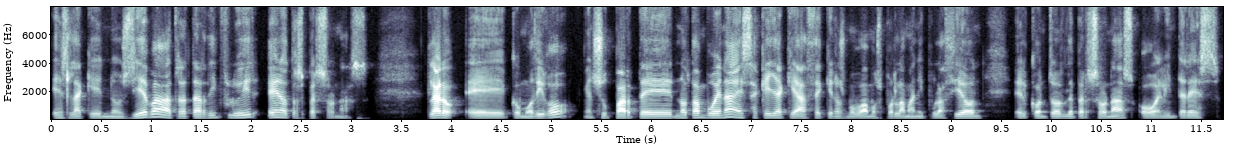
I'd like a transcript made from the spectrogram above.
es la que nos lleva a tratar de influir en otras personas. Claro, eh, como digo, en su parte no tan buena es aquella que hace que nos movamos por la manipulación, el control de personas o el interés.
